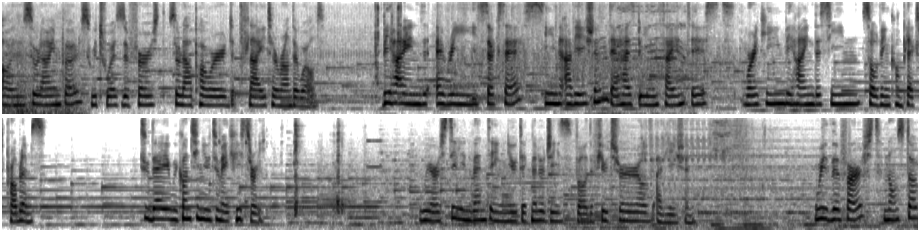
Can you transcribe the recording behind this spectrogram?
on Solar Impulse, which was the first solar powered flight around the world. Behind every success in aviation, there has been scientists working behind the scene, solving complex problems. Today, we continue to make history. We are still inventing new technologies for the future of aviation with the first non-stop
